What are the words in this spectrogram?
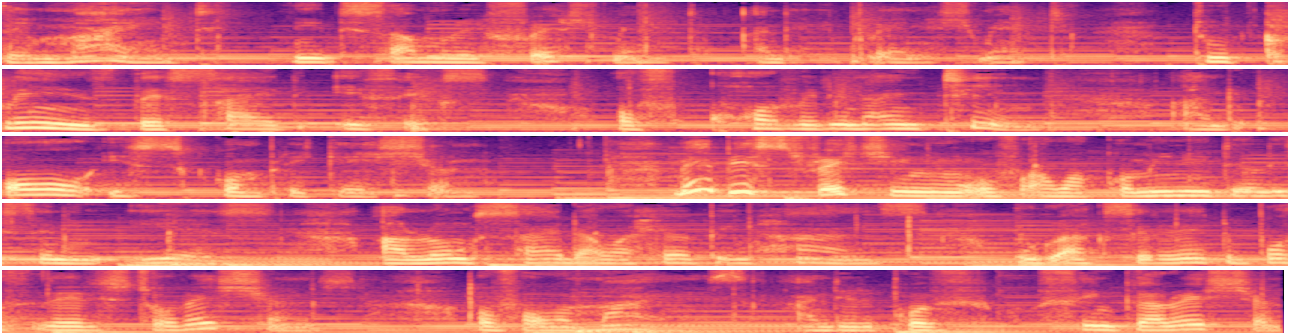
the mind needs some refreshment and replenishment to cleanse the side effects of COVID 19 and all its complications. Maybe stretching of our community listening ears alongside our helping hands would accelerate both the restorations of our minds and the reconfiguration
